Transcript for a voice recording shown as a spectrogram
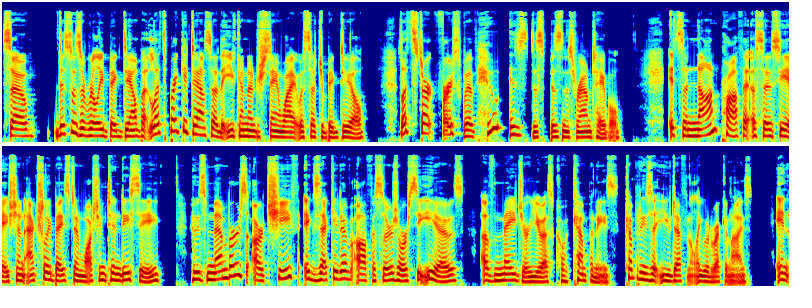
So, this was a really big deal, but let's break it down so that you can understand why it was such a big deal. Let's start first with who is this Business Roundtable? It's a nonprofit association actually based in Washington, D.C., whose members are chief executive officers or CEOs of major U.S. co- companies, companies that you definitely would recognize. In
